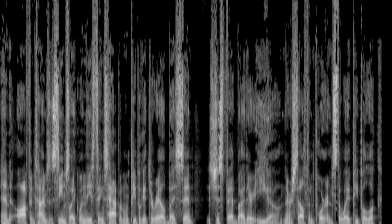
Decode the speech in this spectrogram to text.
And oftentimes it seems like when these things happen, when people get derailed by sin, it's just fed by their ego and their self importance, the way people look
